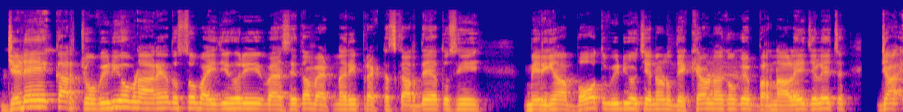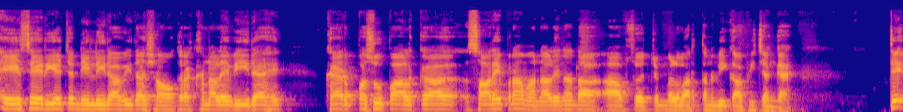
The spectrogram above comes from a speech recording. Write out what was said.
ਜਿਹੜੇ ਘਰ ਚੋਂ ਵੀਡੀਓ ਬਣਾ ਰਹੇ ਆ ਦੋਸਤੋ ਬਾਈ ਜੀ ਹੋਰੀ, ਵੈਸੇ ਤਾਂ ਵੈਟਨਰੀ ਪ੍ਰੈਕਟਿਸ ਕਰਦੇ ਆ ਤੁਸੀਂ। ਮੇਰੀਆਂ ਬਹੁਤ ਵੀਡੀਓ ਚ ਇਹਨਾਂ ਨੂੰ ਦੇਖਿਆ ਹੋਣਾ, ਕਿਉਂਕਿ ਬਰਨਾਲੇ ਜ਼ਿਲ੍ਹੇ ਚ ਜਾਂ ਇਸ ਏਰੀਏ ਚ ਨੀਲੀ ਰਾਵੀ ਦਾ ਸ਼ੌਂਕ ਰੱਖਣ ਵਾਲੇ ਵੀਰ ਆ ਇਹ। ਖੈਰ, ਪਸ਼ੂ ਪਾਲਕ ਸਾਰੇ ਭਰਾਵਾਂ ਨਾਲ ਇਹਨਾਂ ਦਾ ਆਪਸ ਵਿੱਚ ਮਿਲਵਰਤਨ ਵੀ ਕਾਫੀ ਚੰਗਾ ਹੈ। ਤੇ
